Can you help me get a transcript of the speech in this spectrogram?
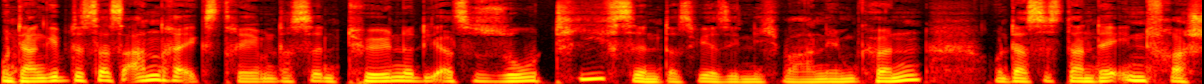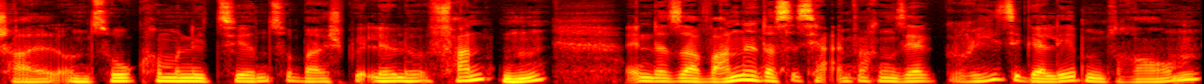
Und dann gibt es das andere Extrem. Das sind Töne, die also so tief sind, dass wir sie nicht wahrnehmen können. Und das ist dann der Infraschall. Und so kommunizieren zum Beispiel Elefanten in der Savanne. Das ist ja einfach ein sehr riesiger Lebensraum.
